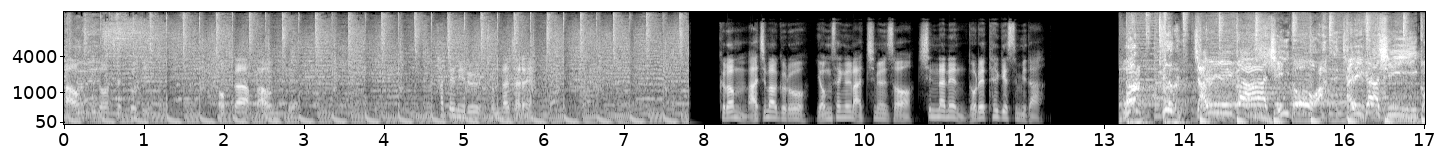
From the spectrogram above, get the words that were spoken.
마운트 더 제토디 억가 마운트. 카제미르 존나 잘해. 그럼 마지막으로 영상을 마치면서 신나는 노래 틀겠습니다. 원투 잘 가시고 잘 가시고.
